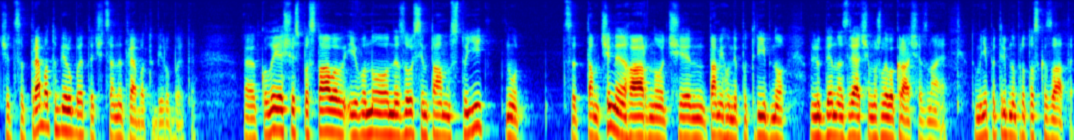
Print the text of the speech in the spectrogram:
чи це треба тобі робити, чи це не треба тобі робити. Е, Коли я щось поставив і воно не зовсім там стоїть, ну, це там чи не гарно, чи там його не потрібно, людина зряча, можливо, краще знає, то мені потрібно про то сказати,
